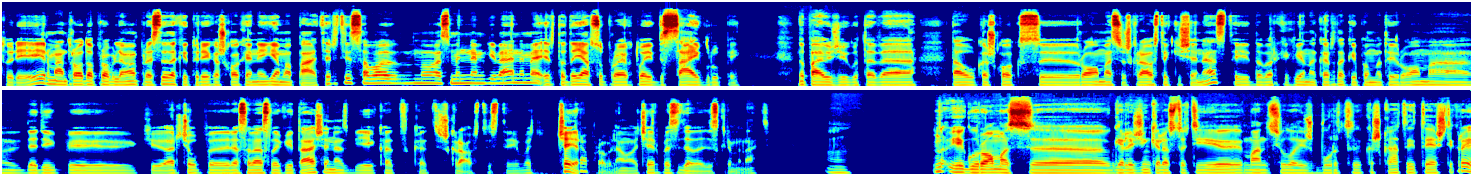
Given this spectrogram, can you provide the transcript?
turėjai. Ir man atrodo, problema prasideda, kai turėjai kažkokią neigiamą patirtį savo nu, asmeniniam gyvenime ir tada ją suprojektuoji visai grupiai. Nu, pavyzdžiui, jeigu tave, tau kažkoks Romas iškraustė kišenes, tai dabar kiekvieną kartą, kai pamatai Romą, dedi arčiau prie savęs laikai tašę, nes bijai, kad, kad iškraustys. Tai va čia yra problema, čia ir prasideda diskriminacija. Mm. Nu, jeigu Romas e, geležinkelio stotį man siūlo išburti kažką, tai, tai aš tikrai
